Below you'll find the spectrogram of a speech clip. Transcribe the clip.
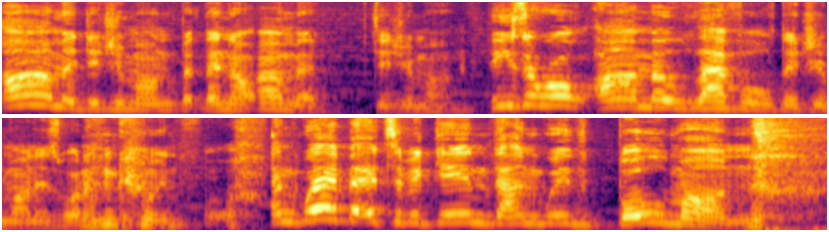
armor Digimon, but they're not armor Digimon. These are all armor level Digimon is what I'm going for. And where better to begin than with Bullmon?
